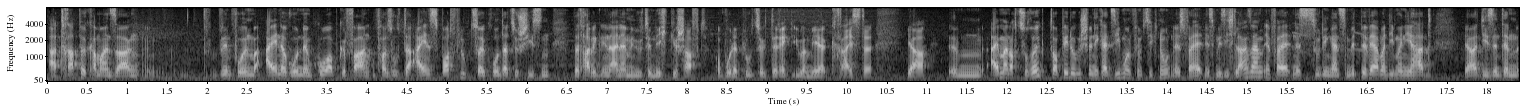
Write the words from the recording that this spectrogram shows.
Attrappe, kann man sagen. Bin vorhin eine Runde im Koop gefahren, versuchte ein Spotflugzeug runterzuschießen. Das habe ich in einer Minute nicht geschafft, obwohl das Flugzeug direkt über mir kreiste. Ja, ähm, einmal noch zurück. Torpedogeschwindigkeit 57 Knoten ist verhältnismäßig langsam im Verhältnis zu den ganzen Mitbewerbern, die man hier hat. Ja, die sind dann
